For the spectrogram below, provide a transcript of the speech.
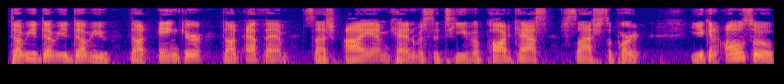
www.anchor.fm slash I am cannabis sativa podcast slash support. You can also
